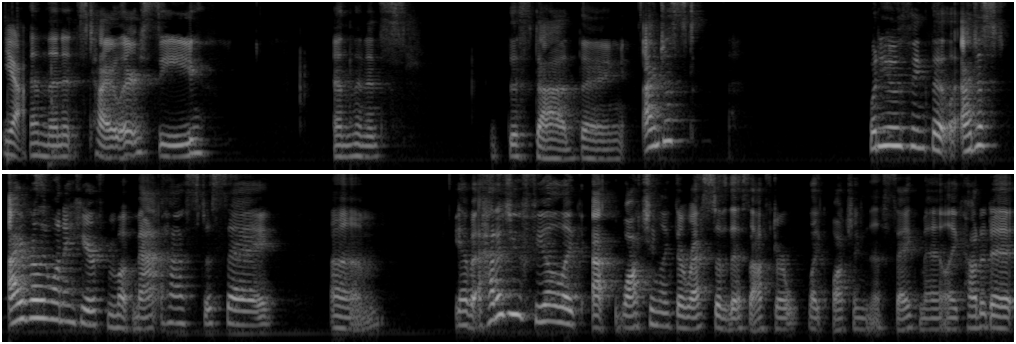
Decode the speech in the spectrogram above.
Yeah. And then it's Tyler C. And then it's this dad thing. I just what do you think that I just I really want to hear from what Matt has to say. Um yeah, but how did you feel like watching like the rest of this after like watching this segment? Like, how did it?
